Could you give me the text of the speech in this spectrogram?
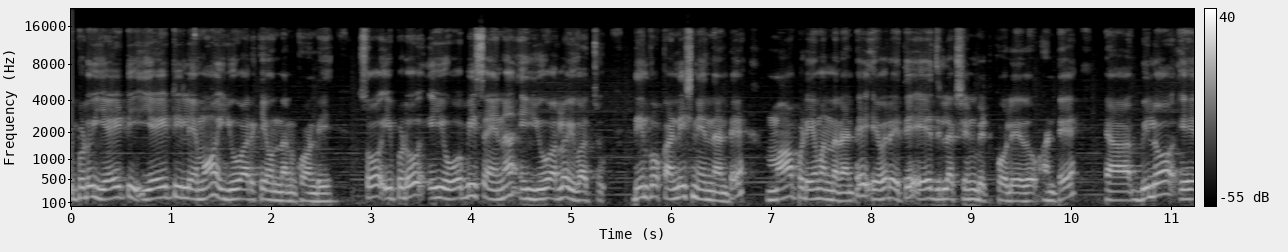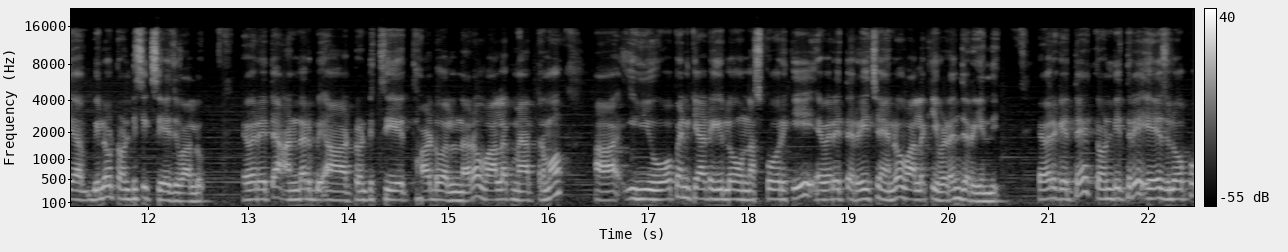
ఇప్పుడు ఎయిటీ ఎయిటీలేమో యూఆర్కే ఉందనుకోండి. సో ఇప్పుడు ఈ ఓబీసీ అయినా ఈ యూఆర్లో ఇవ్వచ్చు. దీనికి ఒక కండిషన్ ఏంటంటే మా అప్పుడు ఏమన్నారంటే ఎవరైతే ఏజ్ రిలక్షన్ పెట్టుకోలేదో అంటే below below twenty six age వాళ్ళు ఎవరైతే అండర్ ట్వంటీ త్రీ థర్డ్ వాళ్ళు ఉన్నారో వాళ్ళకి మాత్రము ఈ ఓపెన్ కేటగిరీలో ఉన్న స్కోర్కి ఎవరైతే రీచ్ అయ్యారో వాళ్ళకి ఇవ్వడం జరిగింది. ఎవరికైతే ట్వంటీ త్రీ ఏజ్ లోపు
